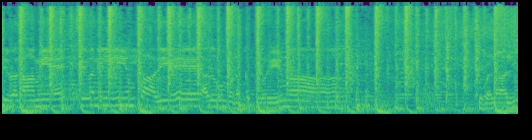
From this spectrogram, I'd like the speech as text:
சிவகாமியே சிவனில் நீயும் பாதியே அதுவும் உனக்கு புரியுமா? சிவலாலி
